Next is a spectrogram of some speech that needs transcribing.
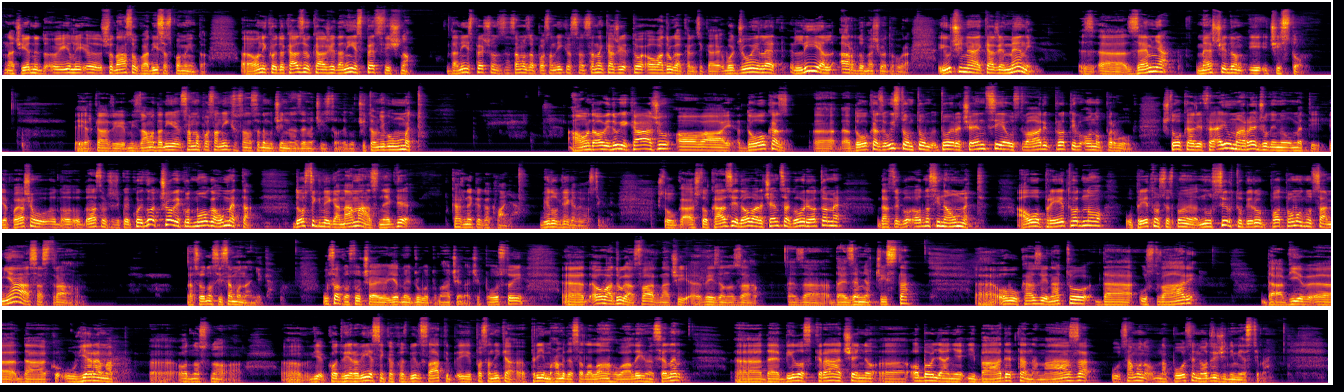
znači, jedni, ili što nastavku hadisa spomenuto. Oni koji dokazuju, kaže da nije specifično, da nije specifično samo za poslanika, sam sad kaže, to je ova druga karakteristika. Vođuji let lijel ardu mešivatohura. I učinja je, kaže, meni zemlja mešidom i čistom. Jer kaže, mi znamo da nije samo poslanik sam sedam učinjena zemlja čistom, nego čitav njegov umetu. A onda ovi drugi kažu, ovaj dokaz uh, dokaz u istom tom toj rečenici je u stvari protiv onog prvog. Što kaže fe ayuma rajulin umeti? Jer pojašnjamo nastavak koji, koji god čovjek od moga umeta dostigne ga namaz negdje, kaže neka ga klanja. Bilo gdje ga da dostigne. Što što kaže da ova rečenica govori o tome da se odnosi na umet. A ovo prethodno, u prethodnom što je spomenuo, nusirtu biru, pomognut sam ja sa strahom. Da se odnosi samo na njega. U svakom slučaju jedno i drugo tumačenje znači postoji. E, ova druga stvar znači vezano za, za da je zemlja čista. E, ovo ukazuje na to da u stvari da, vje, e, da u vjerama e, odnosno e, kod vjerovjesnika koji su bili slati i poslanika prije Muhameda sallallahu alejhi ve sellem da je bilo skraćeno obavljanje ibadeta namaza u, samo na, na posebnim određenim mjestima.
